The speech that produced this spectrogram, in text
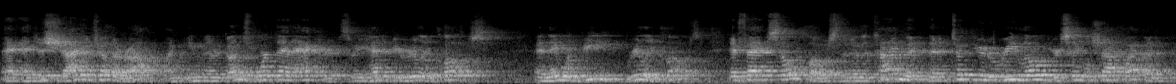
and, and just shot each other up. I mean, their guns weren't that accurate, so you had to be really close. And they would be really close. In fact, so close that in the time that, that it took you to reload your single shot weapon,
